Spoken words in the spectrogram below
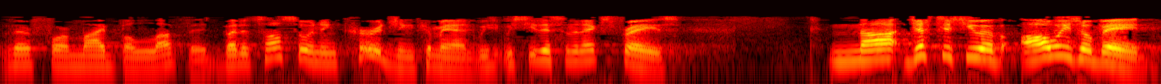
therefore, my beloved. But it's also an encouraging command. We, we see this in the next phrase. Not, just as you have always obeyed,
